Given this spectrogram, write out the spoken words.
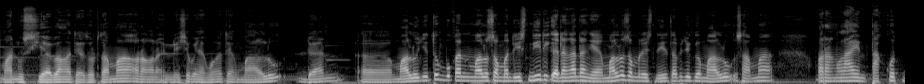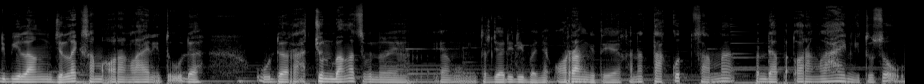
manusia banget ya terutama orang-orang Indonesia banyak banget yang malu dan uh, malunya tuh bukan malu sama diri sendiri kadang-kadang ya malu sama diri sendiri tapi juga malu sama orang lain takut dibilang jelek sama orang lain itu udah udah racun banget sebenarnya yang terjadi di banyak orang gitu ya karena takut sama pendapat orang lain gitu. So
